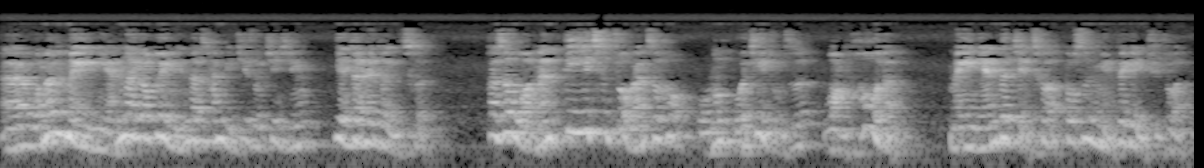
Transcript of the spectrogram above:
呃，我们每年呢要对您的产品技术进行验证认证一次，但是我们第一次做完之后，我们国际组织往后的每年的检测都是免费给你去做的。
